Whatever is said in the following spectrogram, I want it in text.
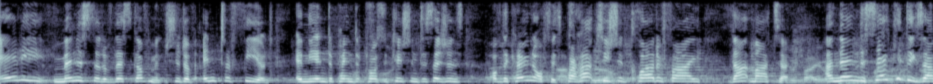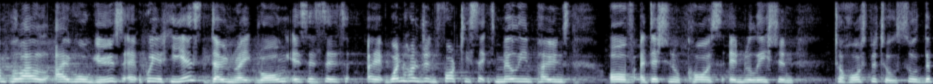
any minister of this government, should have interfered in the independent prosecution decisions of the Crown Office? Perhaps he should clarify that matter. And then the second example I'll, I will use, uh, where he is downright wrong, is his, uh, £146 million of additional costs in relation to hospitals. So the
